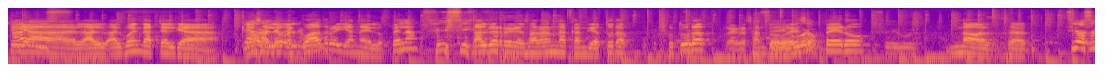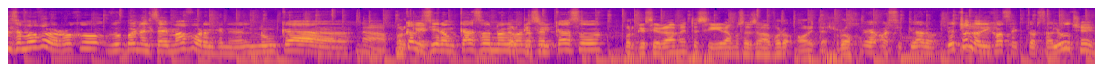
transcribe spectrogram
Sí, "Ay, ya al, al buen Gatel ya, Claro, ya salió del vale cuadro y ya nadie lo pela. Sí, sí. Tal vez regresará en una candidatura futura, regresando Seguro. eso, pero Seguro. no, o sea, Sí, o sea, el semáforo rojo, bueno, el semáforo en general nunca. No, nunca porque- le hicieron caso, no le van a hacer caso. porque si realmente siguiéramos el semáforo, ahorita es rojo. Eh, oh, sí, claro. De hecho, lo dijo sector salud. Sí.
